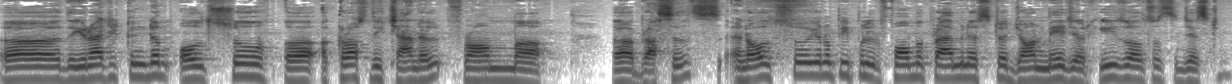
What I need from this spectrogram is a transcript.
uh, uh, the United Kingdom, also uh, across the channel from uh, Brussels, and also, you know, people, former Prime Minister John Major, he's also suggested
